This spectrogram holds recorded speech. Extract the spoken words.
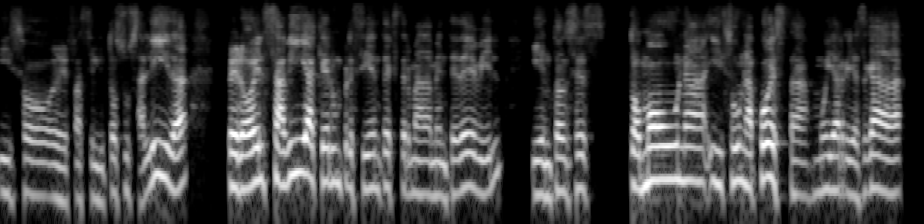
hizo, eh, facilitó su salida, pero él sabía que era un presidente extremadamente débil y entonces tomó una, hizo una apuesta muy arriesgada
